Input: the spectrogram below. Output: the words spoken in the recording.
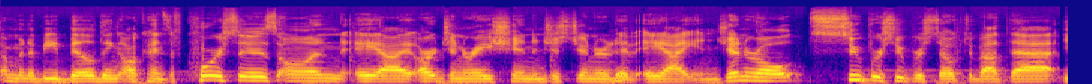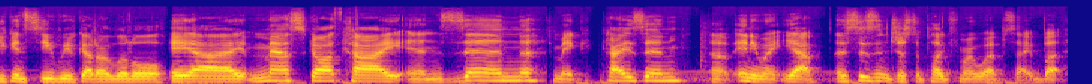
I'm going to be building all kinds of courses on AI art generation and just generative AI in general. Super, super stoked about that. You can see we've got our little AI mascot, Kai and Zen to make Kaizen. Uh, anyway, yeah, this isn't just a plug for my website, but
